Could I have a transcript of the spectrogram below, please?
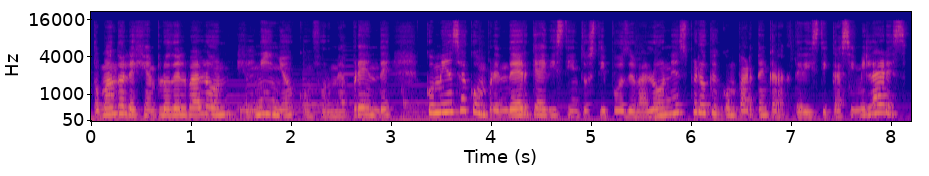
Tomando el ejemplo del balón, el niño, conforme aprende, comienza a comprender que hay distintos tipos de balones, pero que comparten características similares.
